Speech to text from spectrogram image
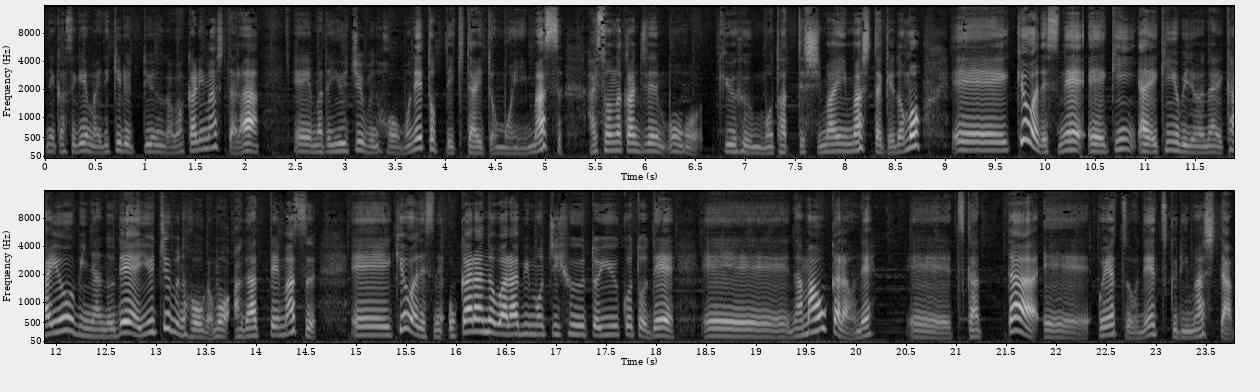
寝かせ玄米できるっていうのが分かりましたら、えー、また YouTube の方もね撮っていきたいと思います。はいそんな感じでもう9分も経ってしまいましたけども、えー、今日はですね、えー、金あ金曜日ではない火曜日なので YouTube の方がもう上がってます。えー、今日はですねおからのわらび餅風ということで、えー、生おからをねえー、使った、えー、おやつをね作りました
